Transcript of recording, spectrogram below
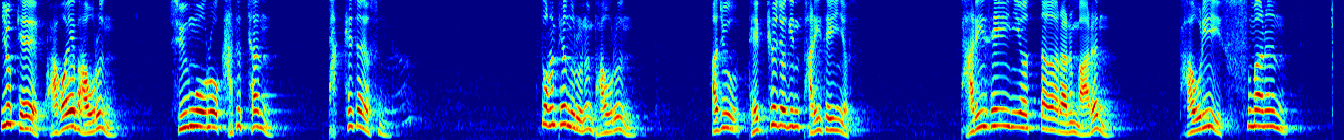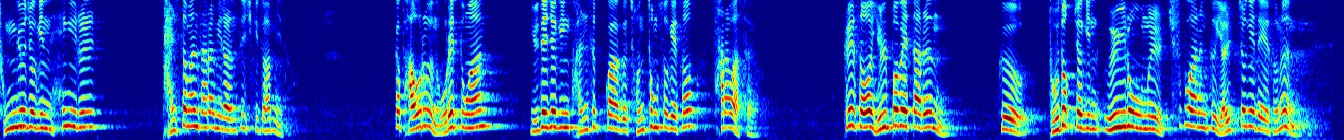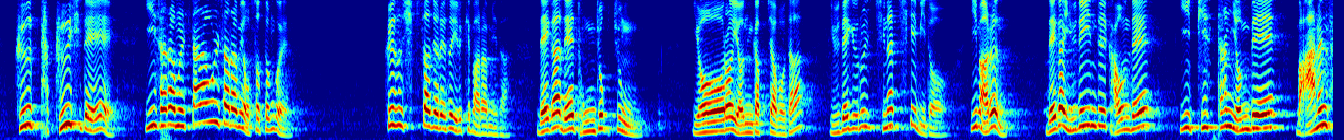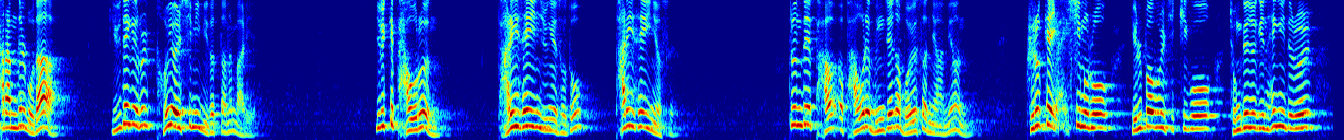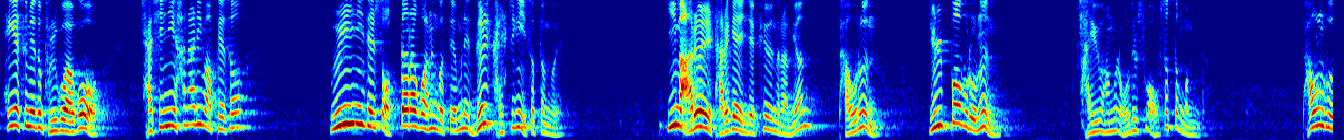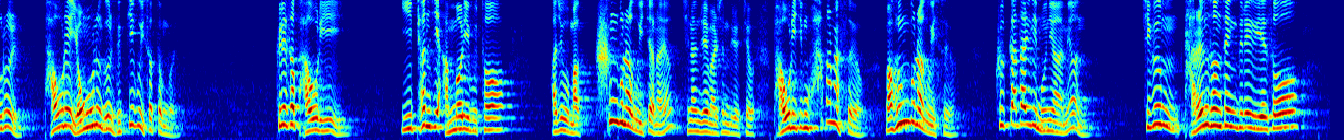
이렇게 과거의 바울은 증오로 가득 찬 박해자였습니다. 또 한편으로는 바울은 아주 대표적인 바리새인이었어요. 바리새인이었다라는 말은 바울이 수많은 종교적인 행위를 달성한 사람이라는 뜻이기도 합니다. 그러니까 바울은 오랫동안 유대적인 관습과 그 전통 속에서 살아왔어요. 그래서 율법에 따른 그 도덕적인 의로움을 추구하는 그 열정에 대해서는 그, 그 시대에 이 사람을 따라올 사람이 없었던 거예요. 그래서 14절에서 이렇게 말합니다. 내가 내 동족 중 여러 연갑자보다 유대교를 지나치게 믿어. 이 말은 내가 유대인들 가운데 이 비슷한 연배의 많은 사람들보다 유대교를 더 열심히 믿었다는 말이에요. 이렇게 바울은 바리새인 중에서도 바리새인이었어요. 그런데 바, 울의 문제가 뭐였었냐 하면 그렇게 열심으로 율법을 지키고 종교적인 행위들을 행했음에도 불구하고 자신이 하나님 앞에서 의인이 될 수 없다라고 하는 것 때문에 늘 갈증이 있었던 거예요. 이 말을 다르게 이제 표현을 하면 바울은 율법으로는 자유함을 얻을 수가 없었던 겁니다. 바울은 그거를 바울의 영혼은 그걸 느끼고 있었던 거예요. 그래서 바울이 이 편지 앞머리부터 아주 막 흥분하고 있잖아요. 지난주에 말씀드렸죠. 바울이 지금 화가 났어요. 막 흥분하고 있어요. 그 까닭이 뭐냐 하면 지금 다른 선생들에 의해서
